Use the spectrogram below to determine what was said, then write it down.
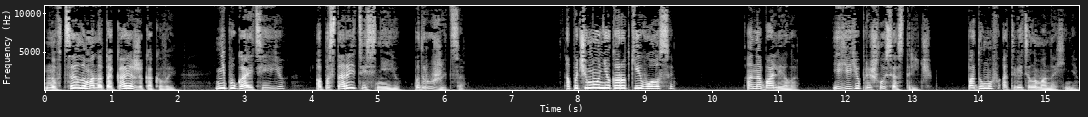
Но в целом она такая же, как вы. Не пугайте ее, а постарайтесь с нею подружиться». «А почему у нее короткие волосы?» Она болела, и ее пришлось остричь. Подумав, ответила монахиня.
